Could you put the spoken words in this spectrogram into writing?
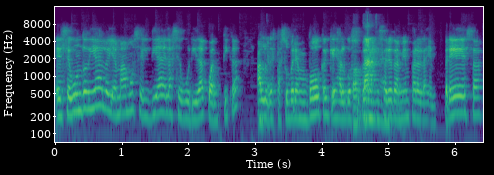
El segundo día lo llamamos el Día de la Seguridad Cuántica, algo que está súper en boca, que es algo súper necesario también para las empresas,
